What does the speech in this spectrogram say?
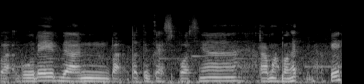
Pak Kurir dan Pak petugas posnya ramah banget oke okay?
